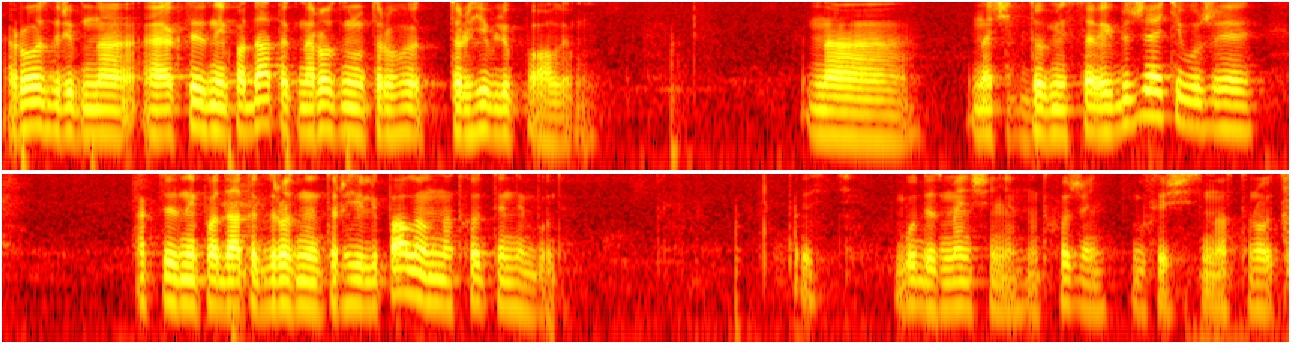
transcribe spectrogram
роздріб на е, акцизний податок на роздрібну торгівлю паливом. На, значить, до місцевих бюджетів вже акцизний податок з роздрібної торгівлі паливом надходити не буде. Тобто буде зменшення надходжень у 2017 році.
